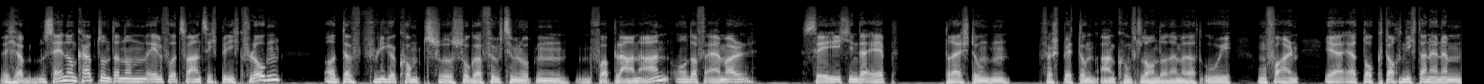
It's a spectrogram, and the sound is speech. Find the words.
Ich habe eine Sendung gehabt und dann um 11.20 Uhr bin ich geflogen und der Flieger kommt so- sogar 15 Minuten vor Plan an und auf einmal sehe ich in der App drei Stunden Verspätung, Ankunft London. Hab ich gedacht, ui. Und vor allem, er, er dockt auch nicht an einem,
